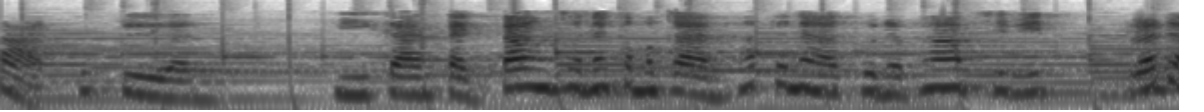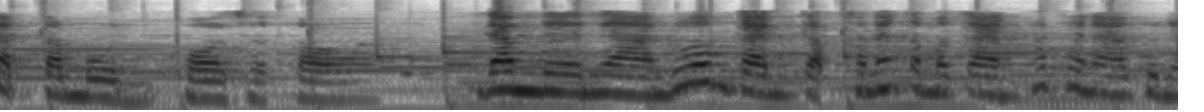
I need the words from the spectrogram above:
ศาสตร์ทุกเดือน มีการแต่งตั้งคณะกรรมการพัฒนาคุณภาพชีวิต ระดับตำบลพชต ดำเนินงานร่วมกันกับคณะกรรมการพัฒนาคุณ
